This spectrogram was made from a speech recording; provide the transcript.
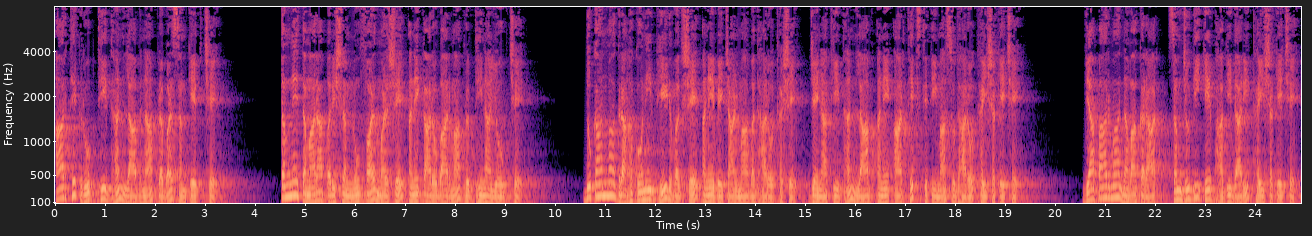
આર્થિક રૂપથી ધન લાભના પ્રબળ સંકેત છે. તમને તમારા પરિશ્રમનું ફળ મળશે અને કારોબારમાં વૃદ્ધિના યોગ છે. દુકાનમાં ગ્રાહકોની ભીડ વધશે અને વેચાણમાં વધારો થશે, જેનાથી ધન લાભ અને આર્થિક સ્થિતિમાં સુધારો થઈ શકે છે. વ્યાપારમાં નવા કરાર, સમજૂતી કે ભાગીદારી થઈ શકે છે.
